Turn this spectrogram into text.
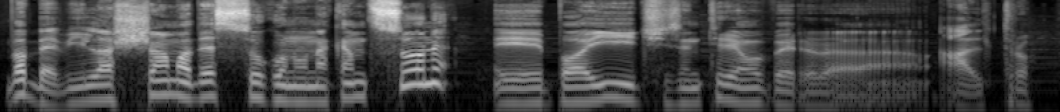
Vabbè, vi lasciamo adesso con una canzone e poi ci sentiremo per eh, altro.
